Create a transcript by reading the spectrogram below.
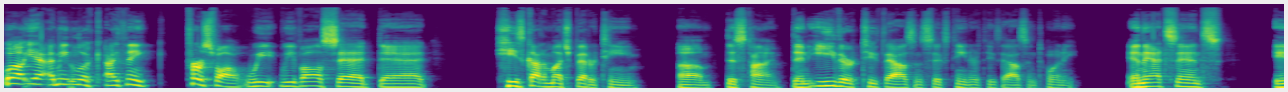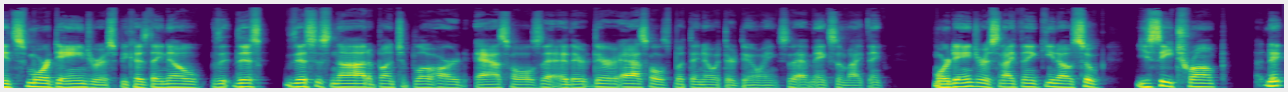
Well, yeah, I mean, look, I think first of all, we we've all said that he's got a much better team um, this time than either 2016 or 2020. In that sense, it's more dangerous because they know th- this this is not a bunch of blowhard assholes. They're they're assholes, but they know what they're doing. So that makes them, I think, more dangerous. And I think you know, so you see Trump. The,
